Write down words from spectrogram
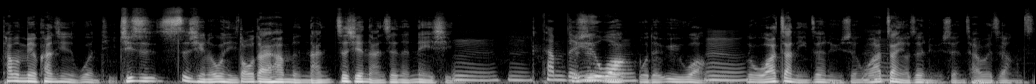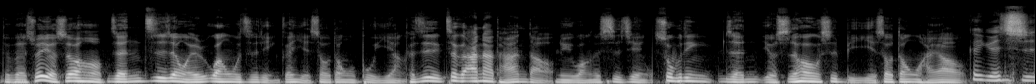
他们没有看清楚问题。其实事情的问题都在他们男这些男生的内心，嗯嗯，他们的欲望，我，我的欲望，嗯，我要占领这个女生，我要占有这个女生才会这样子，嗯、对不对？所以有时候人自认为万物之灵，跟野兽动物不一样。可是这个安娜塔汉岛女王的事件，说不定人有时候是比野兽动物还要更原始，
